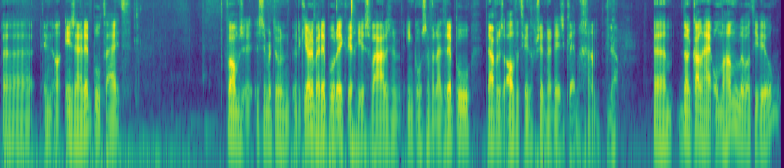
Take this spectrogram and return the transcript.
eh, in, in zijn Red Bull tijd kwam, ze- zeg maar, toen Ricciardo bij Red Bull reed, kreeg hij een salaris en inkomsten vanuit Red Bull. Daarvan is altijd 20% naar deze clan gegaan. ja. Ehm, dan kan hij onderhandelen wat hij wil.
